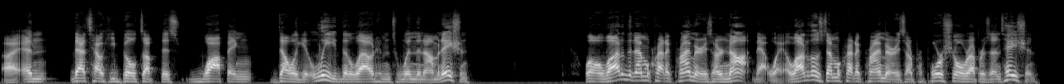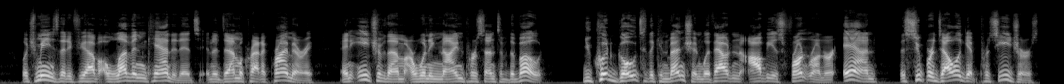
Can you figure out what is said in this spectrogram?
Uh, and that's how he built up this whopping delegate lead that allowed him to win the nomination. Well, a lot of the Democratic primaries are not that way. A lot of those Democratic primaries are proportional representation, which means that if you have 11 candidates in a Democratic primary and each of them are winning 9% of the vote, you could go to the convention without an obvious frontrunner and the superdelegate procedures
